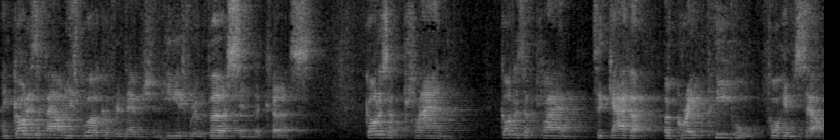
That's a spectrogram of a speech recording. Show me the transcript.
And God is about his work of redemption. He is reversing the curse. God has a plan. God has a plan to gather a great people for himself.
